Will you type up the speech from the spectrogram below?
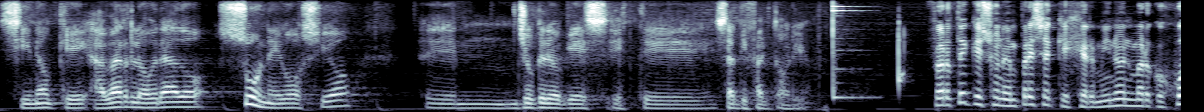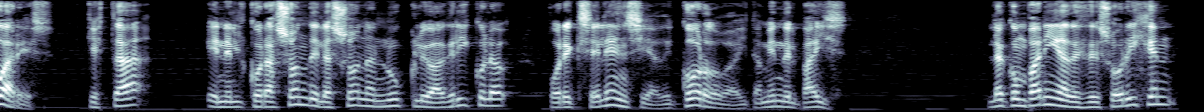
sino que haber logrado su negocio, em, yo creo que es este, satisfactorio. Fertec es una empresa que germinó en Marco Juárez, que está en el corazón de la zona núcleo agrícola por excelencia de Córdoba y también del país. La compañía desde su origen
